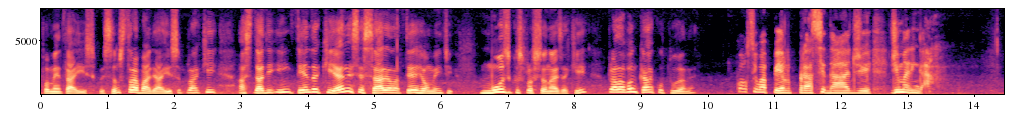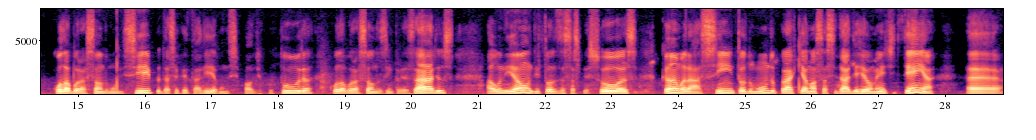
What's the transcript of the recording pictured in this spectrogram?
fomentar isso, precisamos trabalhar isso para que a cidade entenda que é necessário ela ter realmente músicos profissionais aqui para alavancar a cultura. Né? Qual o seu apelo para a cidade de Maringá? Colaboração do município, da Secretaria Municipal de Cultura, colaboração dos empresários, a união de todas essas pessoas, Câmara, assim, todo mundo, para que a nossa cidade realmente tenha é,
